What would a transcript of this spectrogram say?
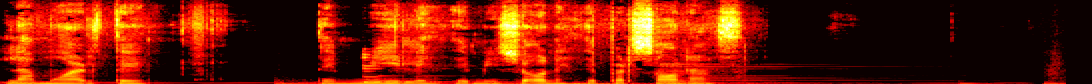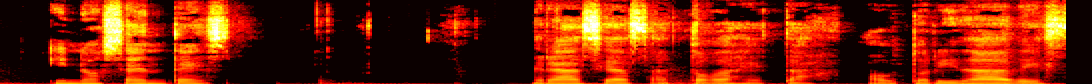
la muerte de miles de millones de personas inocentes gracias a todas estas autoridades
